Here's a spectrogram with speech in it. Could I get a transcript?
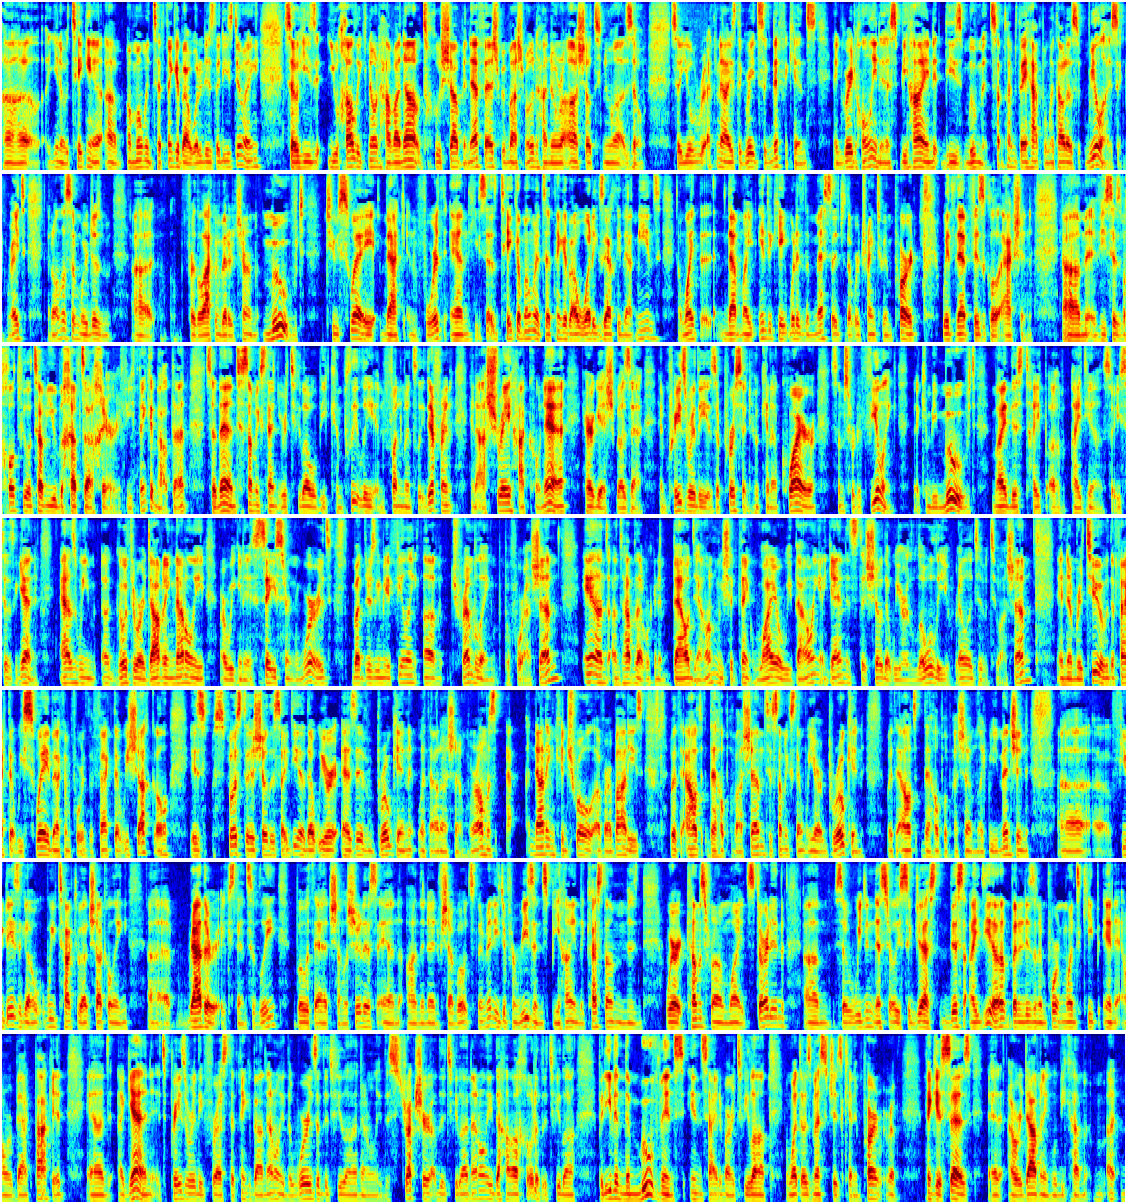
uh, you know, taking a, a, moment to think about what it is that he's doing. So he's yuchalik not havana utchusha benefesh b'mashmud hanora'a shel zo. So you'll recognize the great significance and great holiness behind these movements. Sometimes they happen without us realizing, right? That all of a sudden we're just, uh, for the lack of a better term, moved to sway back and forth. And he says, take a moment to think about what exactly that means and what that might indicate. What is the message that we're trying to impart with that physical action? Um, if he says, if you think think about that, so then to some extent your tefillah will be completely and fundamentally different. And ashrei hakoneh hergesh bazeh. And praiseworthy is a person who can acquire some sort of feeling that can be moved by this type of idea. So he says again, as we uh, go through our davening, not only are we going to say certain words, but there's going to be a feeling of trembling before Hashem. And on top of that, we're going to bow down. We should think, why are we bowing? Again, it's to show that we are lowly relative to Hashem. And number two, the fact that we sway back and forth, the fact that we shuckle is supposed to show this idea idea that we are as if broken without Hashem. We're almost not in control of our bodies without the help of Hashem. To some extent, we are broken without the help of Hashem. Like we mentioned uh, a few days ago, we talked about shuckling uh, rather extensively, both at Shalashudas and on the night of Shavuot. So there are many different reasons behind the custom and where it comes from, why it started. Um, so we didn't necessarily suggest this idea, but it is an important one to keep in our back pocket. And again, it's praiseworthy for us to think about not only the words of the tefillah, not only the structure of the tefillah, not only the halachot of the tefillah, but even the movements inside of our tefillah and what those messages can impart. Rav Pincus says that our davening will become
